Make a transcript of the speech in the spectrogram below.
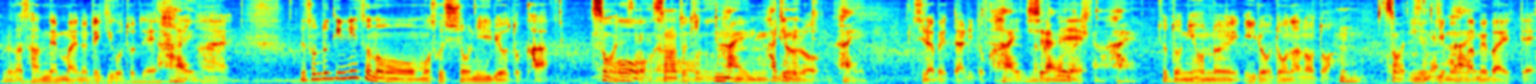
それが3年前の出来事で。はい、はい、でその時にそのもう少し小児医療とかそうですね。その時に、はい、初めてはい。調べたりとかはい。調べました。はいちょっと日本の医療どうなのと、うん、そう疑問が芽生えて、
